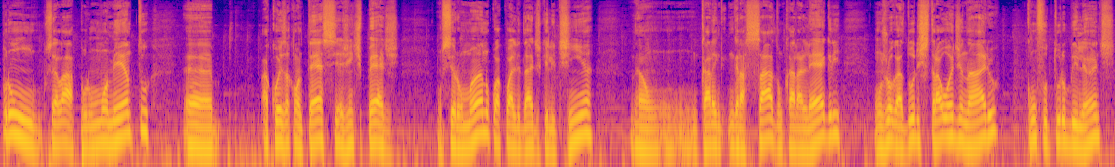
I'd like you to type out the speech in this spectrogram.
por um, sei lá, por um momento é, a coisa acontece e a gente perde um ser humano com a qualidade que ele tinha, né, um, um cara engraçado, um cara alegre, um jogador extraordinário, com um futuro brilhante.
